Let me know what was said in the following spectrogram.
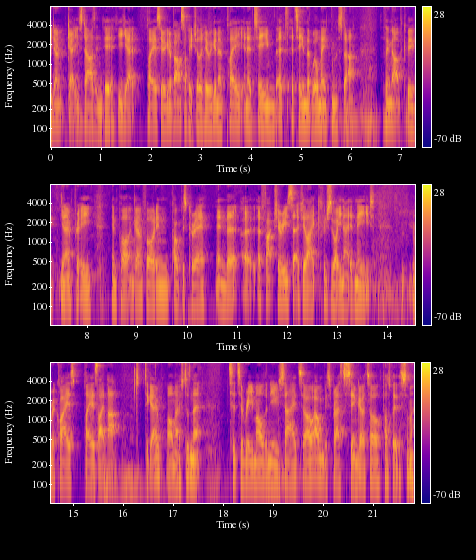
you don't get your stars in here. You get players who are going to bounce off each other, who are going to play in a team that a team that will make them a star. I think that could be you know pretty important going forward in Pogba's career. In that a, a factory reset, if you like, which is what United need, requires players like that to go almost, doesn't it? To, to remold a new side. So I, I wouldn't be surprised to see him go at all, possibly this summer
